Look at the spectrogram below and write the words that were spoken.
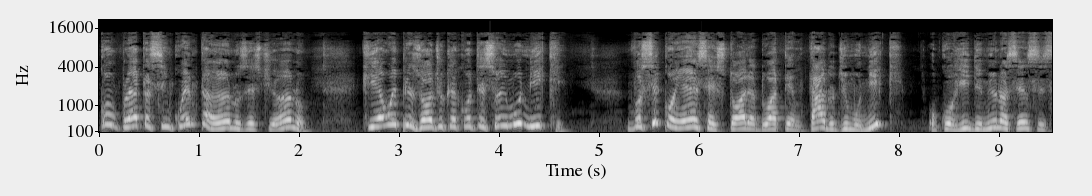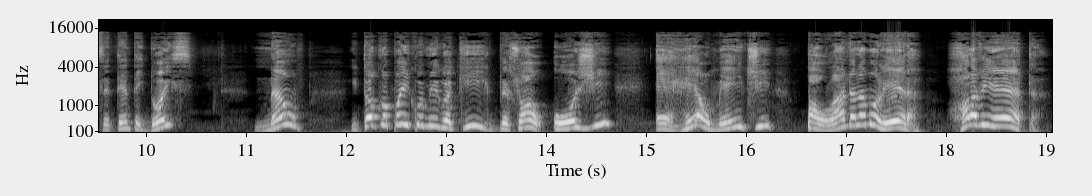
completa 50 anos este ano que é um episódio que aconteceu em Munique. Você conhece a história do atentado de Munique, ocorrido em 1972? Não? Então acompanhe comigo aqui, pessoal. Hoje é realmente paulada na moleira. Rola a vinheta!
